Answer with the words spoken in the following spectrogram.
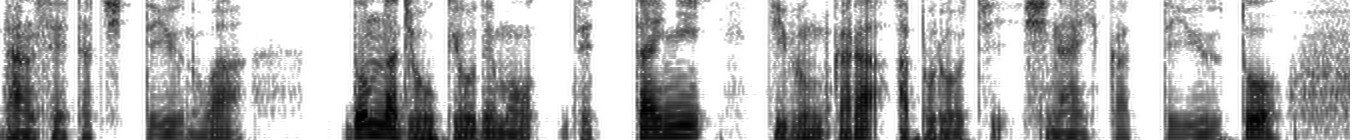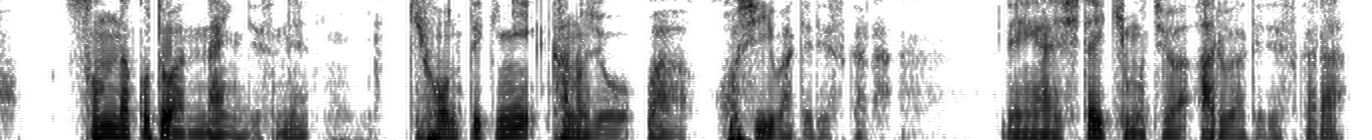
男性たちっていうのは、どんな状況でも絶対に自分からアプローチしないかっていうと、そんなことはないんですね。基本的に彼女は欲しいわけですから。恋愛したい気持ちはあるわけですから、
